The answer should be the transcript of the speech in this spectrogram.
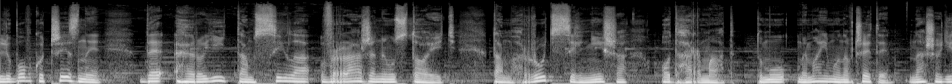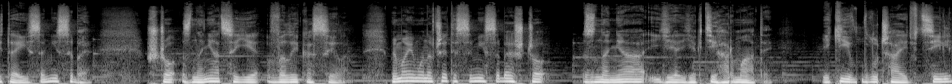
любов кочизни, де героїть, там сила враже не устоїть, там грудь сильніша от гармат. Тому ми маємо навчити наших дітей і самі себе, що знання це є велика сила. Ми маємо навчити самі себе, що знання є як ті гармати, які влучають в ціль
